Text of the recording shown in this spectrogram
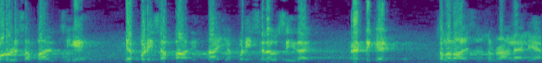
பொருள் சம்பாதிச்சியே எப்படி சம்பாதித்தாய் எப்படி செலவு செய்தாய்? ரெண்டு கேள்வி. சொல்லலாசன் சொல்றாங்களா இல்லையா?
